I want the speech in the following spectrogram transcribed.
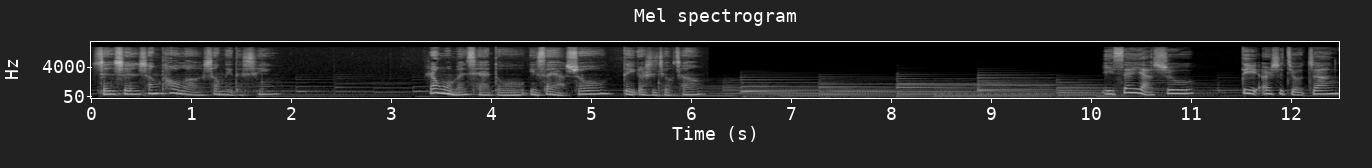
深深伤透了上帝的心。让我们一起来读以赛亚书第二十九章。以赛亚书第二十九章，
